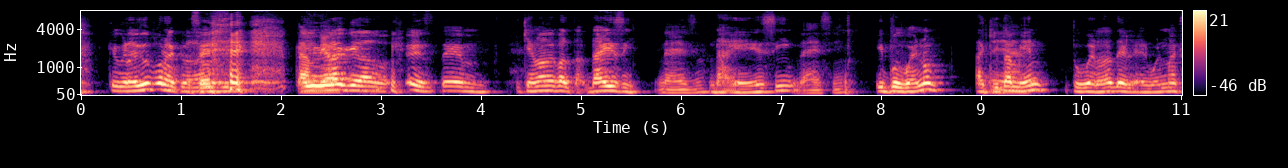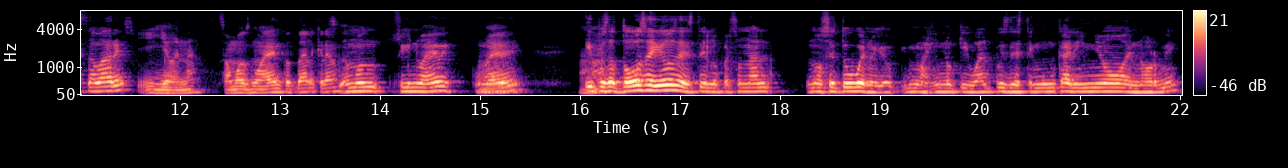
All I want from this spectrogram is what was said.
que gracias por aclarar. Sí. Ahí Cambió. hubiera quedado. Este, ¿Quién más me falta? Daisy. Daisy. Daisy. Daisy. Y pues bueno, aquí también, tú, ¿verdad? El, el buen Max Tavares. Y Yona. Somos nueve en total, creo. Somos, sí, nueve. Nueve. nueve. Y pues a todos ellos, este, lo personal, no sé tú, bueno, yo me imagino que igual pues les tengo un cariño enorme.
